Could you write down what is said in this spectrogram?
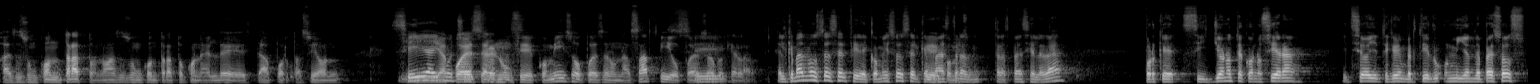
haces un contrato, ¿no? Haces un contrato con él de esta aportación. Sí, Y hay ya puede muchas ser en un fideicomiso, puede ser una SAPI o puede Sí. ser cualquier lado. El que más me gusta es el fideicomiso, es el que más tras- transparencia le da. Porque si yo no te conociera y te dice, oye, te quiero invertir un millón de pesos,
